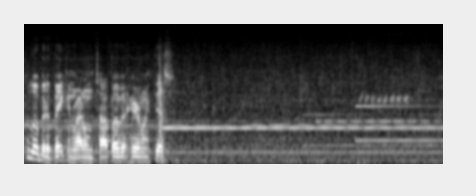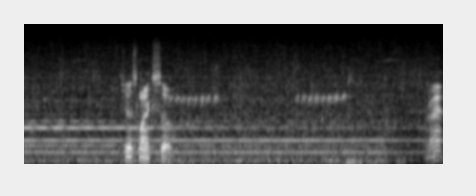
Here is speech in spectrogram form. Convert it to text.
put a little bit of bacon right on the top of it here like this. Just like so. Alright.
